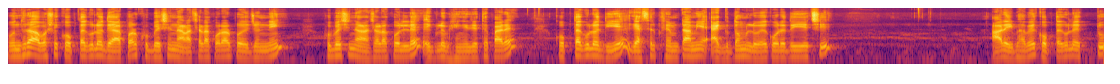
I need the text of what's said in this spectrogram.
বন্ধুরা, অবশ্যই কোপ্তাগুলো দেওয়ার পর খুব বেশি নাড়াচাড়া করার প্রয়োজন নেই। খুব বেশি নাড়াচাড়া করলে এগুলো ভেঙে যেতে পারে। কোপ্তাগুলো দিয়ে গ্যাসের ফ্লেমটা আমি একদম লোয়ে করে দিয়েছি। আর এইভাবে কোপ্তাগুলো একটু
